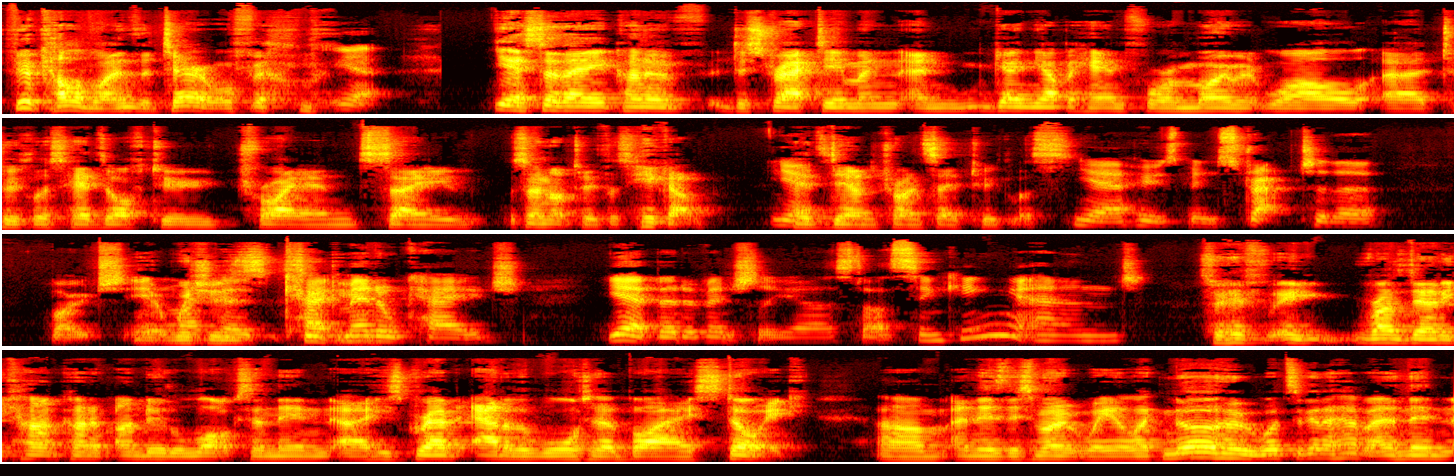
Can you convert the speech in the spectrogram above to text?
if you're colorblind, it's a terrible film. Yeah. Yeah, so they kind of distract him and, and gain the upper hand for a moment while uh, Toothless heads off to try and save. So not Toothless, Hiccup Yeah. heads down to try and save Toothless. Yeah, who's been strapped to the boat in Yeah, which like is a ca- metal cage. Yeah, that eventually uh, starts sinking, and So he, he runs down, he can't kind of undo the locks, and then uh, he's grabbed out of the water by Stoic. Um, and there's this moment where you're like, no, what's going to happen? And then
